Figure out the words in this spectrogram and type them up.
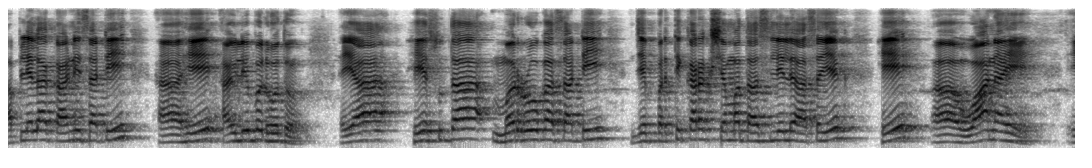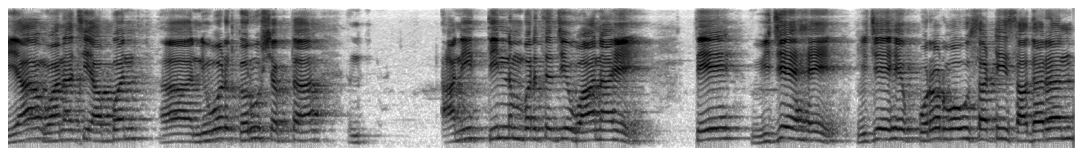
आपल्याला काढणीसाठी हे अवेलेबल होतं. या हे सुद्धा मररोगासाठी जे प्रतिकारक क्षमता असलेलं असं एक हे वाण आहे. या वाणाची आपण निवड करू शकता. आणि तीन नंबरचं जे वाण आहे ते विजय आहे. विजय हे कोरडवाहूसाठी साधारण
